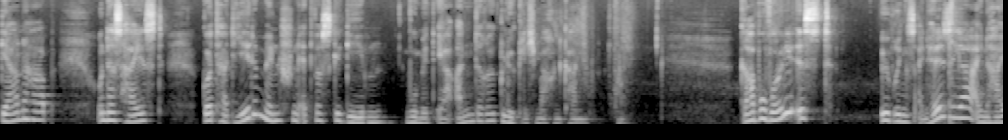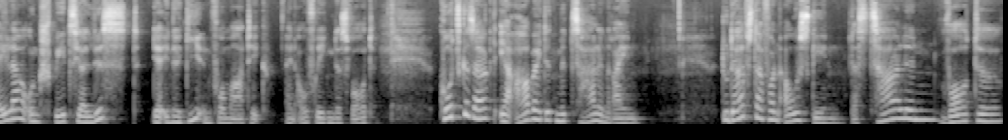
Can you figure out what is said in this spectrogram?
gerne habe, und das heißt, Gott hat jedem Menschen etwas gegeben, womit er andere glücklich machen kann. Grabovoi ist Übrigens ein Hellseher, ein Heiler und Spezialist der Energieinformatik. Ein aufregendes Wort. Kurz gesagt, er arbeitet mit Zahlenreihen. Du darfst davon ausgehen, dass Zahlen, Worte,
